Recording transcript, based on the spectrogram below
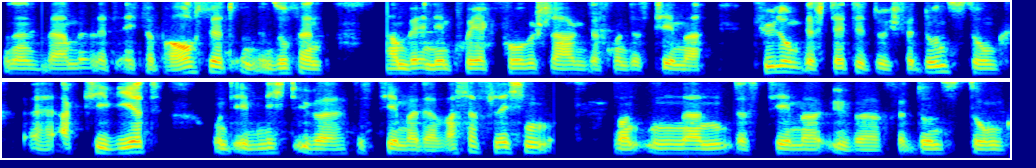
sondern Wärme letztendlich verbraucht wird. Und insofern haben wir in dem Projekt vorgeschlagen, dass man das Thema Kühlung der Städte durch Verdunstung äh, aktiviert und eben nicht über das Thema der Wasserflächen, sondern das Thema über Verdunstung,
